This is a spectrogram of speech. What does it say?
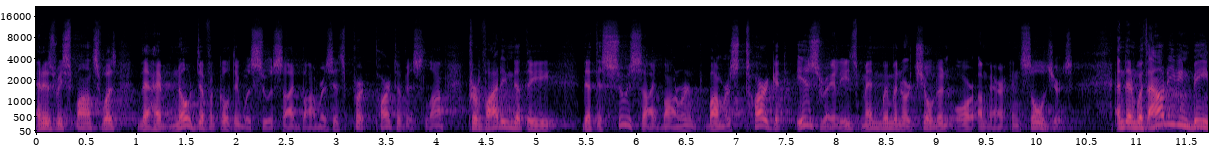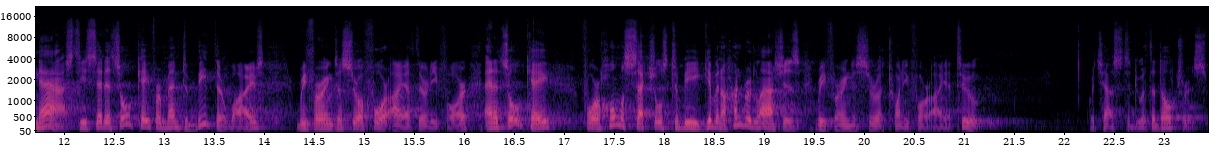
And his response was, They have no difficulty with suicide bombers. It's part of Islam, providing that the, that the suicide bomber, bombers target Israelis, men, women, or children, or American soldiers. And then, without even being asked, he said it's okay for men to beat their wives, referring to Surah 4, Ayah 34, and it's okay for homosexuals to be given 100 lashes, referring to Surah 24, Ayah 2, which has to do with adulterers.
